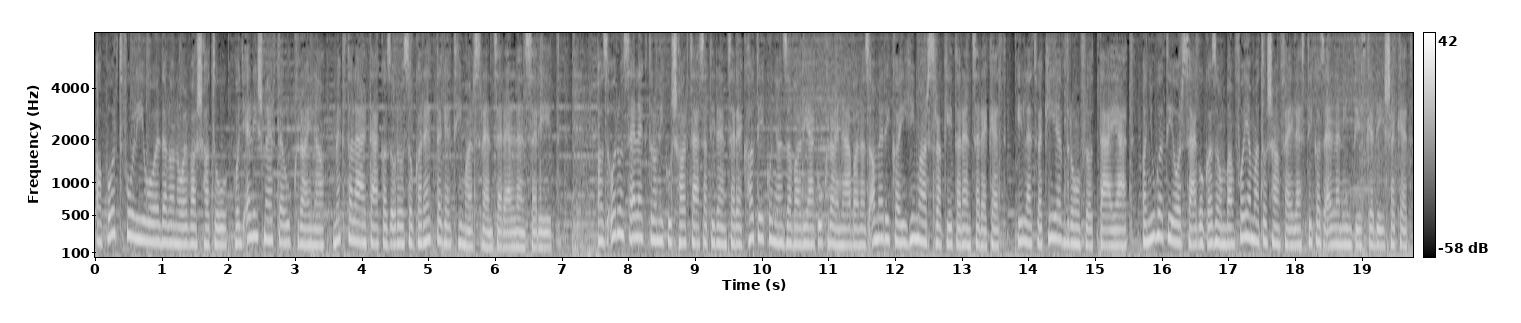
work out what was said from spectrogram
A portfólió oldalon olvasható, hogy elismerte Ukrajna, megtalálták az oroszok a retteget HIMARS rendszer ellenszerét. Az orosz elektronikus harcászati rendszerek hatékonyan zavarják Ukrajnában az amerikai HIMARS rakétarendszereket, illetve Kiev drónflottáját, a nyugati országok azonban folyamatosan fejlesztik az ellenintézkedéseket,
